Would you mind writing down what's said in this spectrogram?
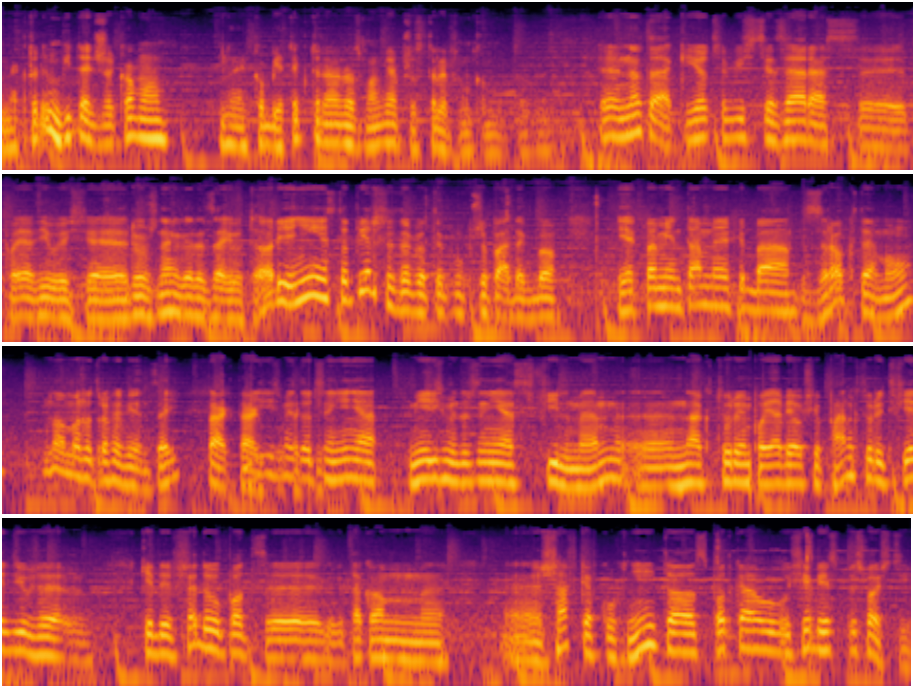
na którym widać rzekomo e, kobietę, która rozmawia przez telefon komórkowy. E, no tak, i oczywiście zaraz y, pojawiły się różnego rodzaju teorie. Nie jest to pierwszy tego typu przypadek, bo jak pamiętamy chyba z rok temu, no może trochę więcej, tak, tak, mieliśmy, do czynienia, mieliśmy do czynienia z filmem, y, na którym pojawiał się pan, który twierdził, że kiedy wszedł pod y, taką E, szafkę w kuchni, to spotkał siebie z przyszłości.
